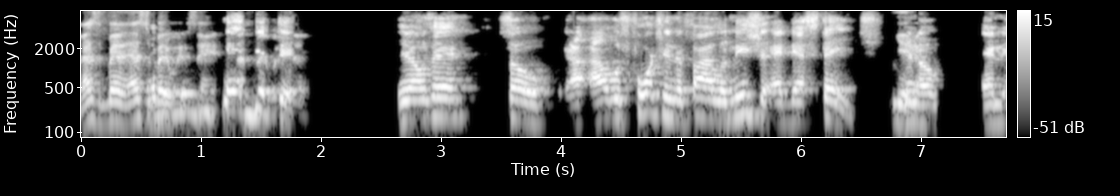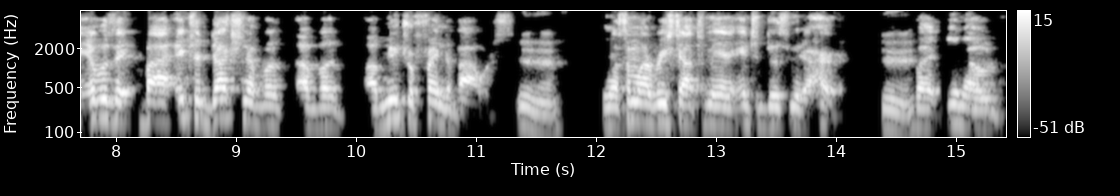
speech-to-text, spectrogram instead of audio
That's a better. That's a better way to say it. You can't get there. You know what I'm saying? So I, I was fortunate to find Laneisha at that stage. Yeah. You know, and it was a, by introduction of a of a, a mutual friend of ours. Mm-hmm. You know, someone reached out to me and introduced me to her. Mm-hmm. But you know,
